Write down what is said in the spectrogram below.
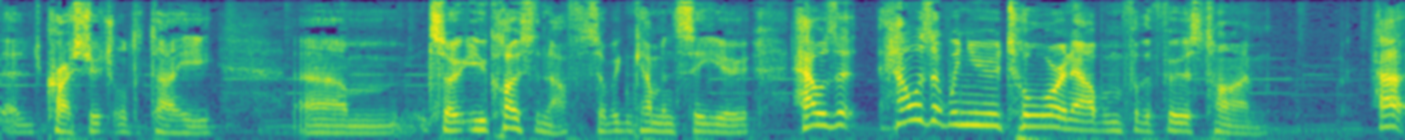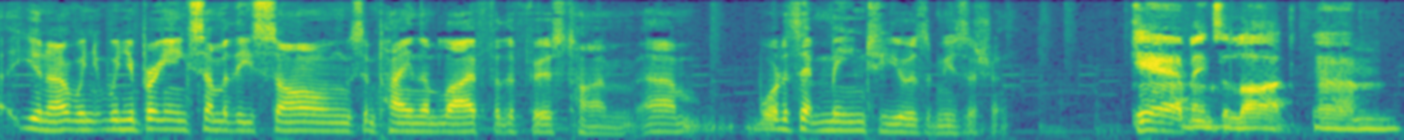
uh, Christchurch, Otautahi. Um, so you're close enough, so we can come and see you. How is it? How is it when you tour an album for the first time? How you know when when you're bringing some of these songs and playing them live for the first time? Um, what does that mean to you as a musician? Yeah, it means a lot, um,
